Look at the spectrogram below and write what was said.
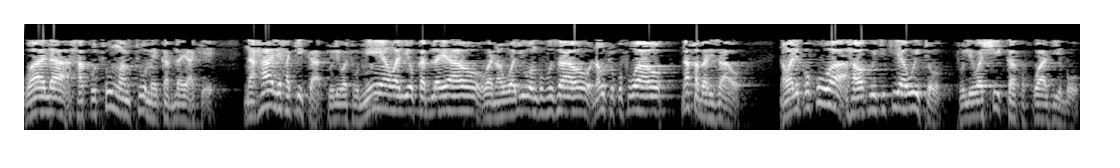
wala hakutumwa mtume kabla yake. Na hali hakika tuliwatumia walio kabla yao wanaowajua nguvu zao na utukufu wao na habari zao. Na walipokuwa hawakuitikia wito tuliwashika kwa kuwaadhibu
